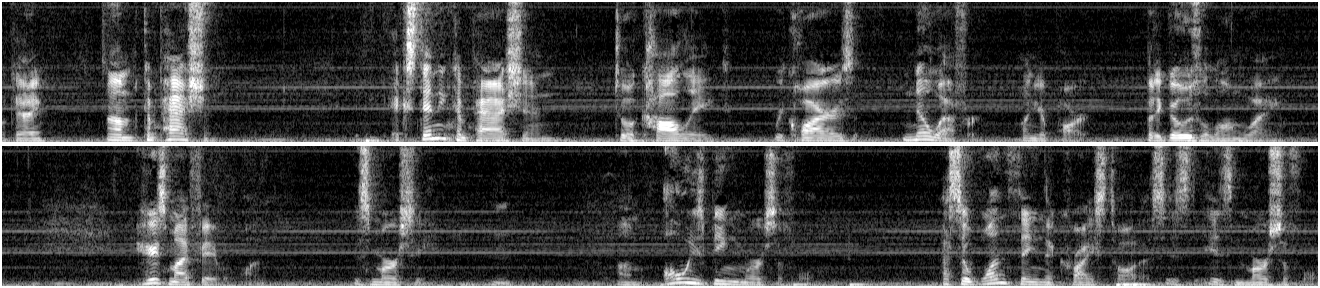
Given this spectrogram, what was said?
Okay, um, compassion. Extending compassion to a colleague requires no effort on your part, but it goes a long way. Here's my favorite one is mercy. Hmm. um, always being merciful. That's the one thing that Christ taught us is, is merciful.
